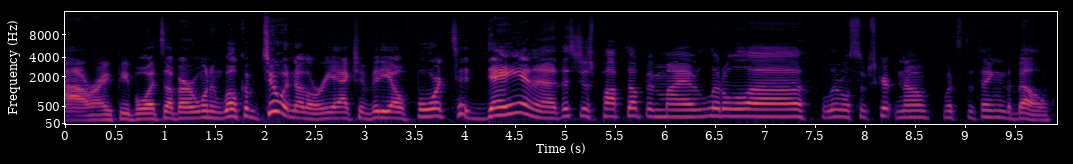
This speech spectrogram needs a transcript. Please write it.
Alright people, what's up everyone and welcome to another reaction video for today. And uh, this just popped up in my little uh little subscript no what's the thing? The bell.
